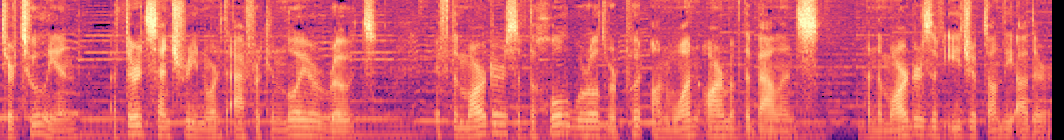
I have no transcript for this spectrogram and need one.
Tertullian, a 3rd century North African lawyer, wrote, If the martyrs of the whole world were put on one arm of the balance, and the martyrs of Egypt on the other,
